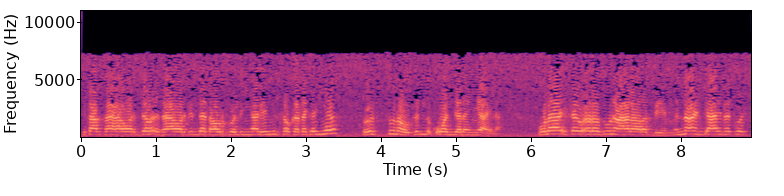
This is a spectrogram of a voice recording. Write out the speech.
ኪታብ ሳያወርድለት አውርዶልኛል የሚል ሰው ከተገኘ እሱ ነው ትልቁ ወንጀለኛ ይላል ኡላይከ ዩዕረዱነ አላ ረቢህም እና እንዲህ አይነቶቹ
